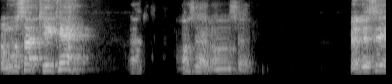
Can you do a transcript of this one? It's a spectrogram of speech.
प्रमोद सर ठीक है? हाँ सर हाँ सर। पहले से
